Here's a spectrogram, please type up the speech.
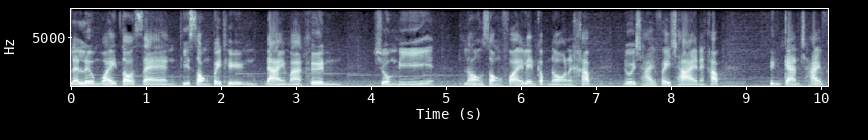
และเริ่มไวต่อแสงที่ส่องไปถึงได้มากขึ้น ช่วงนี้ลองส่องไฟเล่นกับน้องนะครับ โดยใช้ไฟฉายนะครับ ซึ่งการใช้ไฟ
